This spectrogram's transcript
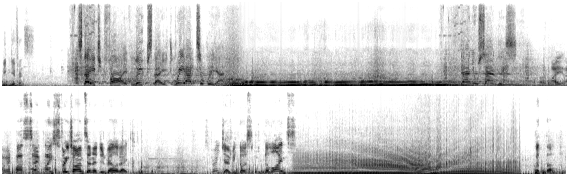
big difference. Stage 5, loop stage, Riyadh to Riyadh. Daniel Sanders. I, I went past the same place three times and it didn't validate. Strange though, because the lines. But the.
